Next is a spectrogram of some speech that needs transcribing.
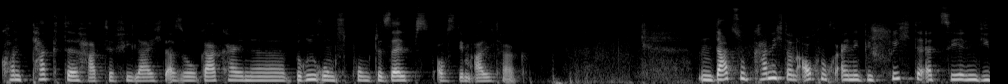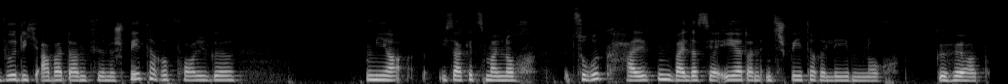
Kontakte hatte vielleicht, also gar keine Berührungspunkte selbst aus dem Alltag. Und dazu kann ich dann auch noch eine Geschichte erzählen, die würde ich aber dann für eine spätere Folge mir, ich sage jetzt mal noch, zurückhalten, weil das ja eher dann ins spätere Leben noch gehört.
